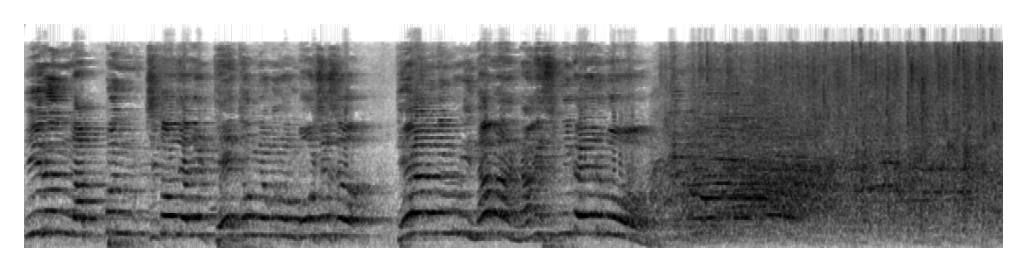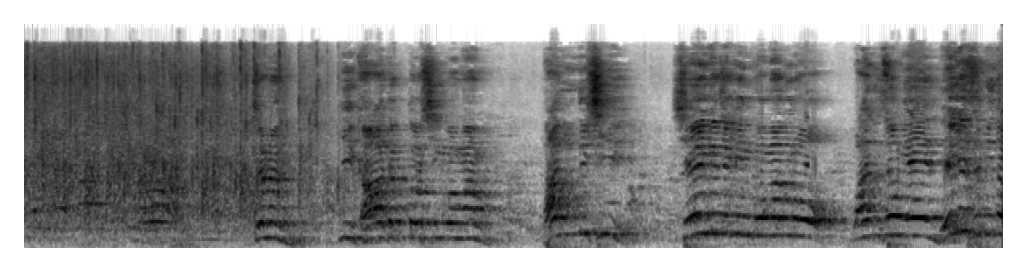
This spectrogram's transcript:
이런 나쁜 지도자를 대통령으로 모셔서 대한민국이 남아 나겠습니까 여러분? 저는 이 가덕도 신공항 반드시 세계적인 공항으로 완성해 내겠습니다.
